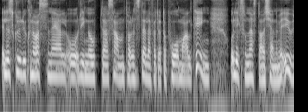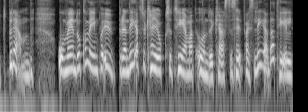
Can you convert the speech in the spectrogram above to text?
Eller skulle du kunna vara snäll och ringa upp det här samtalet istället för att jag tar på mig allting och liksom nästan känner mig utbränd. Och om vi ändå kommer in på utbrändhet så kan ju också temat underkastelse faktiskt leda till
